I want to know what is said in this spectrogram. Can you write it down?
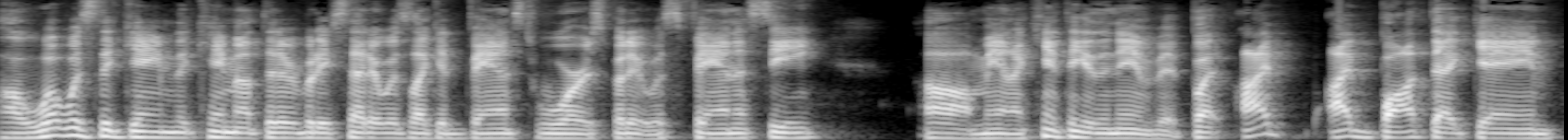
oh, what was the game that came out that everybody said it was like Advanced Wars, but it was fantasy. Oh man, I can't think of the name of it. But I I bought that game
